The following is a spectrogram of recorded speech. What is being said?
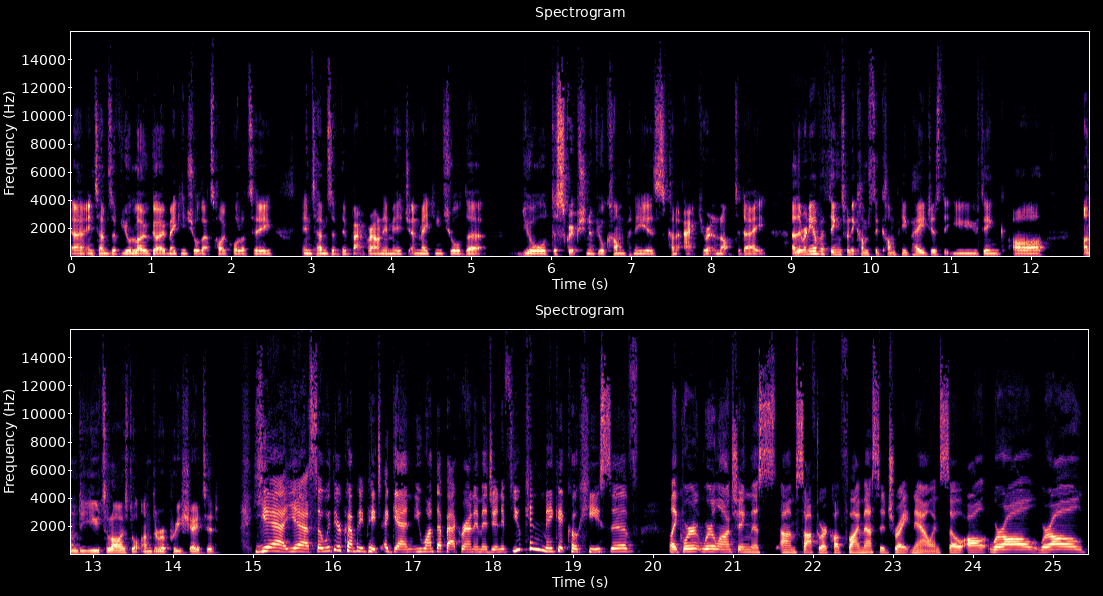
uh, in terms of your logo, making sure that's high quality, in terms of the background image, and making sure that your description of your company is kind of accurate and up to date. Are there any other things when it comes to company pages that you think are underutilized or underappreciated? Yeah, yeah. So with your company page, again, you want that background image. And if you can make it cohesive like we're we're launching this um, software called FlyMSG right now, and so all we're all we're all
